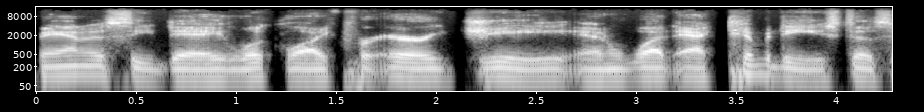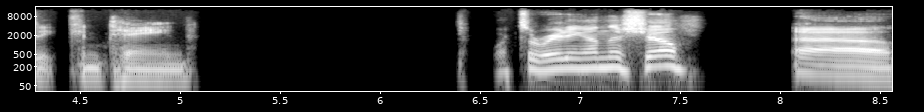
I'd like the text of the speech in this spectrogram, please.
fantasy day look like for Eric G, and what activities does it contain? What's the rating on this show? Uh,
